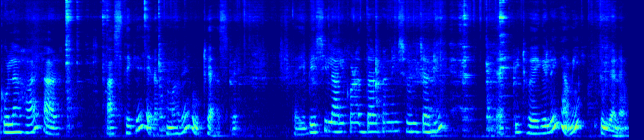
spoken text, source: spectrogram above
গোলা হয় আর পাশ থেকে এরকমভাবে উঠে আসবে। তাই বেশি লাল করার দরকার নেই সরু চাকরি এক পিঠ হয়ে গেলেই আমি তুলে নেব।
